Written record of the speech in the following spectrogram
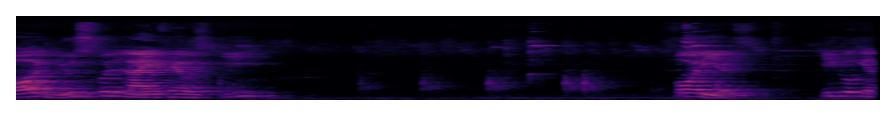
और यूजफुल लाइफ है उसकी फोर इयर्स ठीक हो गया?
